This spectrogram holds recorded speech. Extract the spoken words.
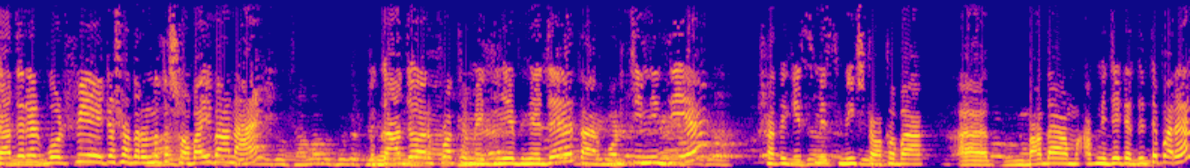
গাজরের বরফি এটা সাধারণত সবাই বানায়। গাজর প্রথমে দিয়ে ভেজে, তারপর চিনি দিয়ে, সাথে কিসমিস মিক্সড অথবা বাদাম, আপনি যেটা দিতে পারেন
